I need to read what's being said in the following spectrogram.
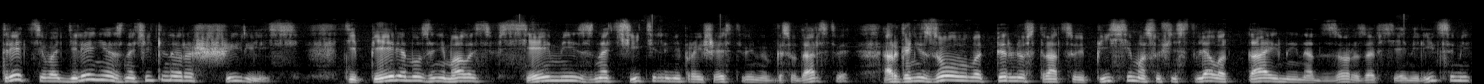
третьего отделения значительно расширились. Теперь оно занималось всеми значительными происшествиями в государстве, организовывало перлюстрацию писем, осуществляло тайный надзор за всеми лицами,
